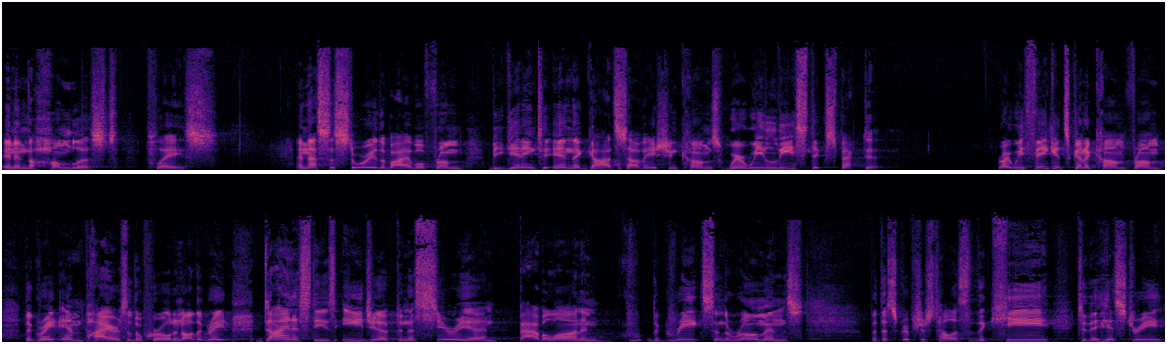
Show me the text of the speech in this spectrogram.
and in the humblest place. And that's the story of the Bible from beginning to end that God's salvation comes where we least expect it. Right? We think it's going to come from the great empires of the world and all the great dynasties, Egypt and Assyria and Babylon and the Greeks and the Romans. But the scriptures tell us that the key to the history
